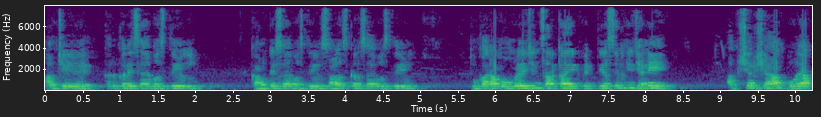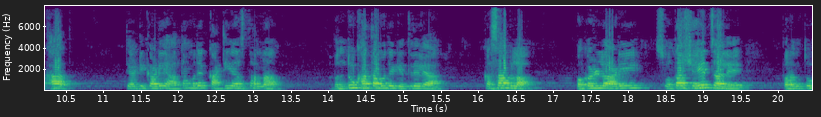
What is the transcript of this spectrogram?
आमचे करकरे साहेब असतील कामटे साहेब असतील साळसकर साहेब असतील तुकाराम ओंबळेजींसारखा एक व्यक्ती असेल की ज्यांनी अक्षरशः गोळ्या खात त्या ठिकाणी हातामध्ये काठी असताना बंदूक हातामध्ये घेतलेल्या कसाबला पकडलं आणि स्वतः शहीद झाले. परंतु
